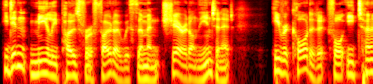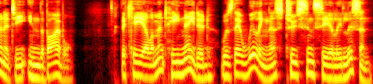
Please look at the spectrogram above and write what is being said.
He didn't merely pose for a photo with them and share it on the internet. He recorded it for eternity in the Bible. The key element he needed was their willingness to sincerely listen.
